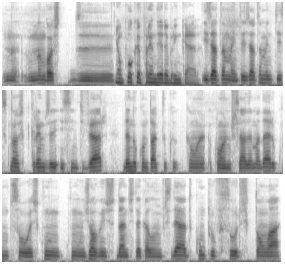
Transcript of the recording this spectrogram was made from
não, não, gosto de é um pouco aprender a brincar. Exatamente exatamente isso que nós queremos incentivar dando contacto com a, com a Universidade da Madeira, com pessoas, com, com jovens estudantes daquela universidade, com professores que estão lá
